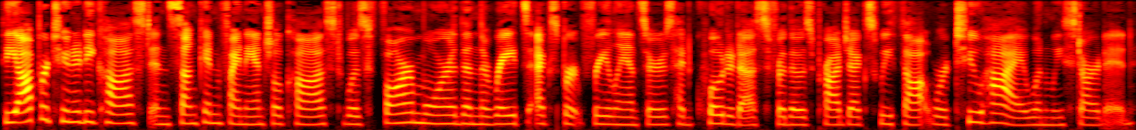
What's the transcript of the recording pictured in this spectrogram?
The opportunity cost and sunken financial cost was far more than the rates expert freelancers had quoted us for those projects we thought were too high when we started.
